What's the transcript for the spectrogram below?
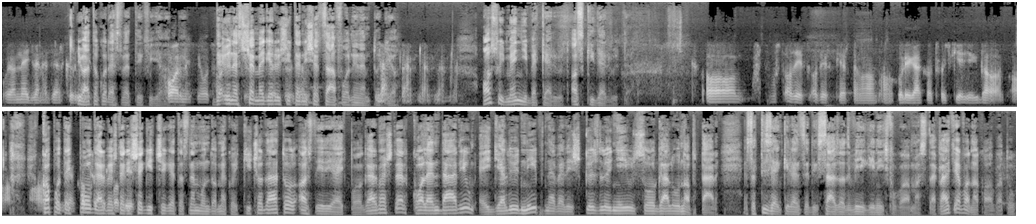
olyan 40 ezer körül. Jó, hát akkor ezt vették figyelembe. 38, De ön ezt sem megerősíteni, se cáfolni nem tudja. Nem, nem, nem, nem. Az, hogy mennyibe került, az kiderült-e? Hát most azért, azért kértem a, a kollégákat, hogy kérjék be a... a, a Kapott egy polgármesteri segítséget, azt nem mondom meg, hogy kicsodától, azt írja egy polgármester, kalendárium, egyelő, népnevelés közlőnyéül szolgáló naptár. Ezt a 19. század végén így fogalmazták. Látja, vannak hallgatók.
